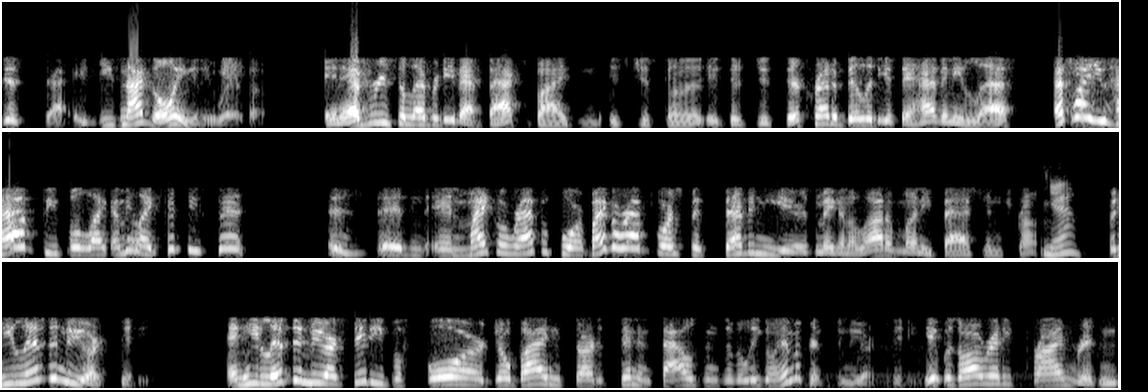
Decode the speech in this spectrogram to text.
just uh, he's not going anywhere though. And every celebrity that backs Biden is just gonna it, they're just their credibility if they have any left. That's why you have people like I mean like Fifty Cent is and, and Michael Rapaport. Michael Rapaport spent seven years making a lot of money bashing Trump Yeah. but he lives in New York City. And he lived in New York City before Joe Biden started sending thousands of illegal immigrants to New York City. It was already crime ridden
